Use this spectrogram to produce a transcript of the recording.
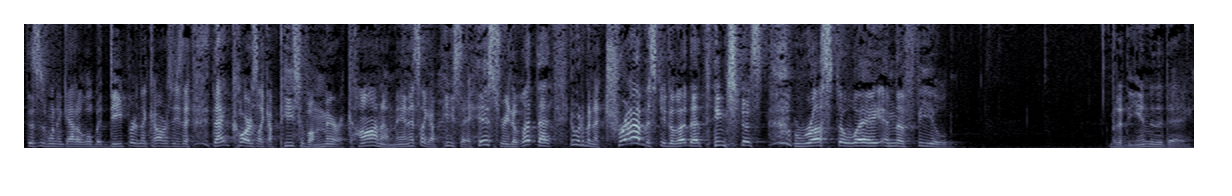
this is when it got a little bit deeper in the conversation. He said, that car is like a piece of Americana, man. It's like a piece of history. To let that, it would have been a travesty to let that thing just rust away in the field. But at the end of the day,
